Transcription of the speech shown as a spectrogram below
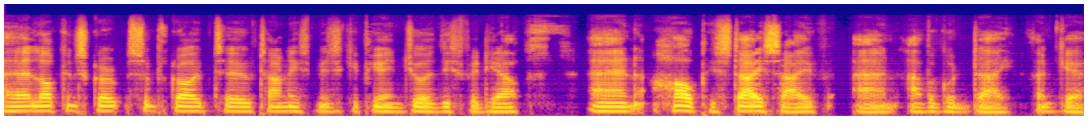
uh, like and subscribe to Tony's Music if you enjoyed this video and hope you stay safe and have a good day. Thank you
